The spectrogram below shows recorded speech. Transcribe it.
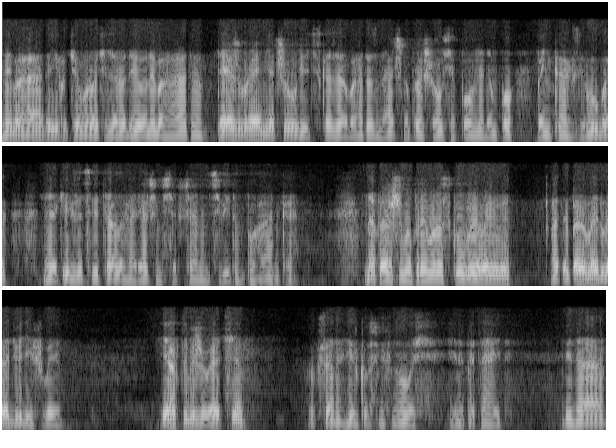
Небагато їх у цьому році зародило, небагато. Теж врем'я чують, сказав багатозначно, пройшовся поглядом по пеньках зруба, на яких зацвітала гарячим сірчаним цвітом поганка. На першому приморозку вигоріли, а тепер ледь-ледь відійшли. Як тобі живеться? Оксана гірко всміхнулась і не питайте. Біда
